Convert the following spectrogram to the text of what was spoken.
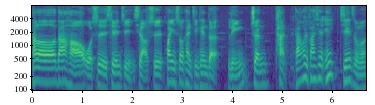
Hello，大家好，我是谢元锦谢老师，欢迎收看今天的零侦探。大家会发现，哎，今天怎么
